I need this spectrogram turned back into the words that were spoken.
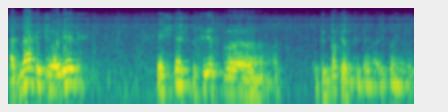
Однако человек, я считаю, что средство от импотенции тогда кто-нибудь.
